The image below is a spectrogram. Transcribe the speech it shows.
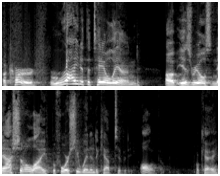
occurred right at the tail end of Israel's national life before she went into captivity. All of them. Okay?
